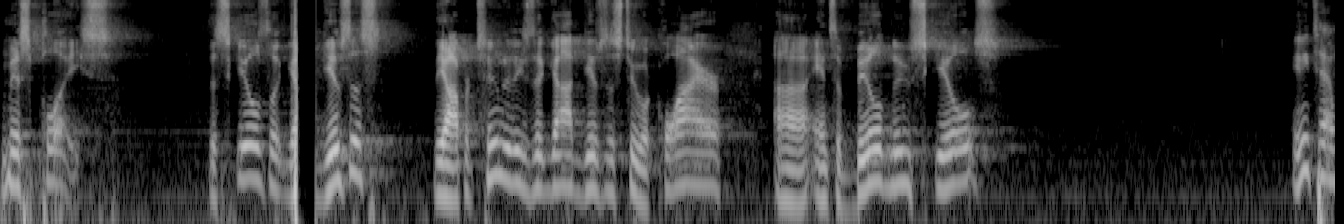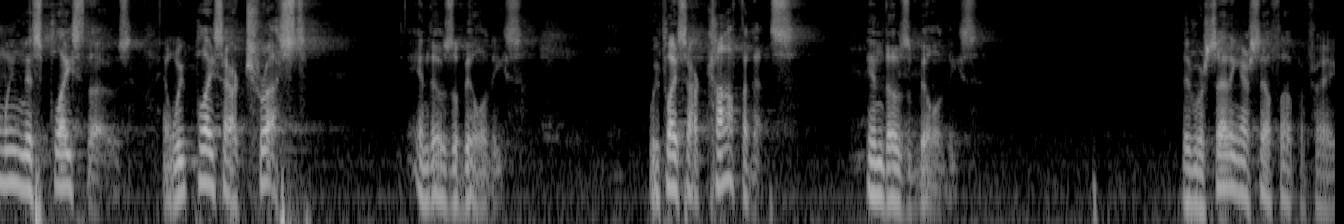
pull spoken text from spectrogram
misplace the skills that God gives us, the opportunities that God gives us to acquire uh, and to build new skills, anytime we misplace those and we place our trust in those abilities, we place our confidence in those abilities, then we're setting ourselves up for failure.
